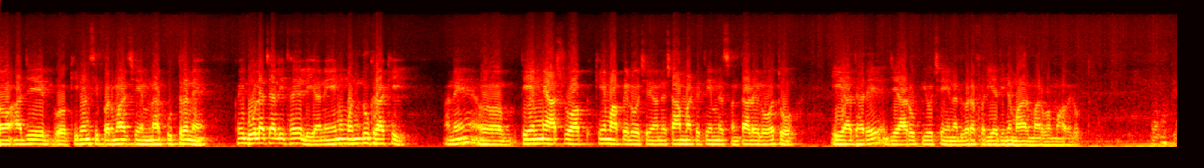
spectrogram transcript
આ આજે કિરણસિંહ પરમાર છે એમના પુત્રને કંઈ બોલાચાલી થયેલી અને એનું મન દુઃખ રાખી અને તેમને આશરો આપ, કેમ આપેલો છે અને શા માટે તે એમને સંતાડેલો હતો, એ આધારે જે આરોપીઓ છે એના દ્વારા ફરિયાદીને માર મારવામાં આવેલો હતો. ઓકે.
